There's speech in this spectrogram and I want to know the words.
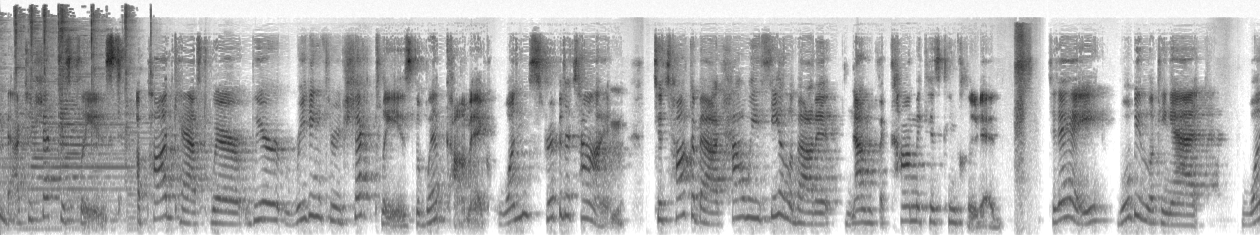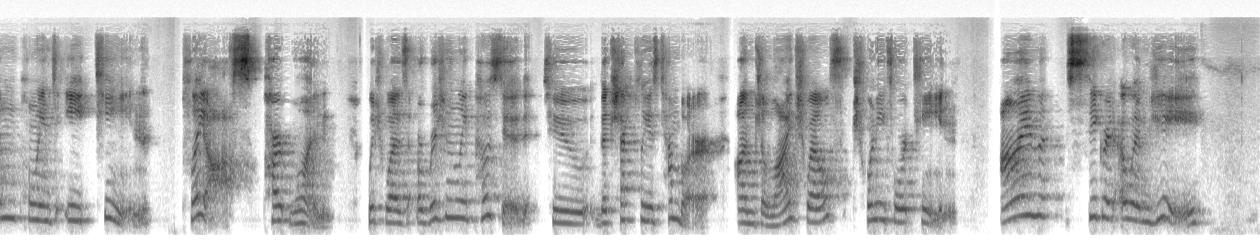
Welcome back to Check Displeased, a podcast where we're reading through Check Please, the webcomic, one strip at a time, to talk about how we feel about it now that the comic has concluded. Today, we'll be looking at 1.18 Playoffs, Part 1, which was originally posted to the Check Please Tumblr on July 12th, 2014. I'm Secret OMG.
